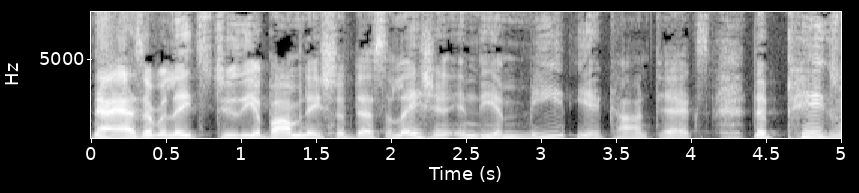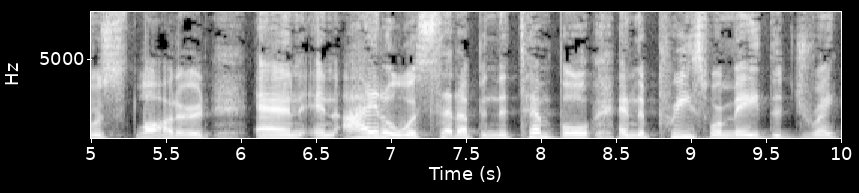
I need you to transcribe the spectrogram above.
Now, as it relates to the abomination of desolation, in the immediate context, the pigs were slaughtered and an idol was set up in the temple, and the priests were made to drink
